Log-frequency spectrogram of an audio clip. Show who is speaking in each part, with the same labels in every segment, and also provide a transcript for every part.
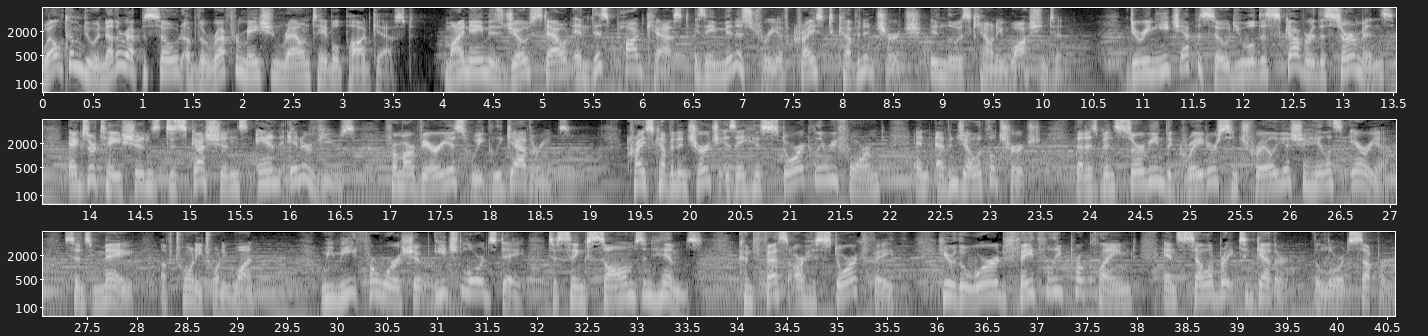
Speaker 1: Welcome to another episode of the Reformation Roundtable podcast. My name is Joe Stout, and this podcast is a ministry of Christ Covenant Church in Lewis County, Washington. During each episode, you will discover the sermons, exhortations, discussions, and interviews from our various weekly gatherings. Christ Covenant Church is a historically reformed and evangelical church that has been serving the greater Centralia Chehalis area since May of 2021. We meet for worship each Lord's Day to sing psalms and hymns, confess our historic faith, hear the word faithfully proclaimed, and celebrate together the Lord's Supper.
